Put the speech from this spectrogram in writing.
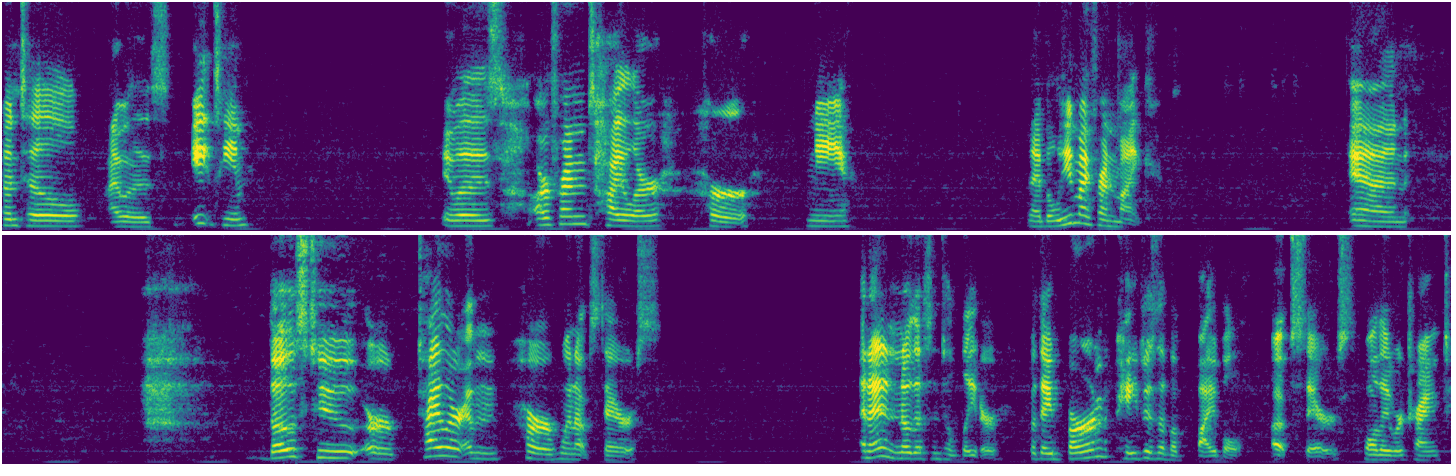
until I was 18. It was our friend Tyler, her, me, and I believe my friend Mike. And those two, or Tyler and her, went upstairs. And I didn't know this until later but they burned pages of a Bible upstairs while they were trying to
